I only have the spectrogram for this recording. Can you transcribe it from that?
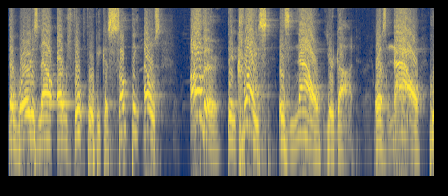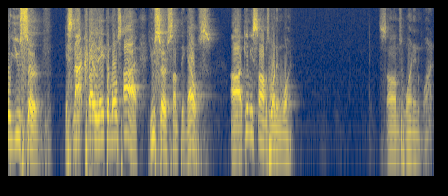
The word is now unfruitful because something else other than Christ is now your God, or is now who you serve. It's not Christ. It ain't the Most High. You serve something else. Uh, give me Psalms one and one. Psalms 1 and 1.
